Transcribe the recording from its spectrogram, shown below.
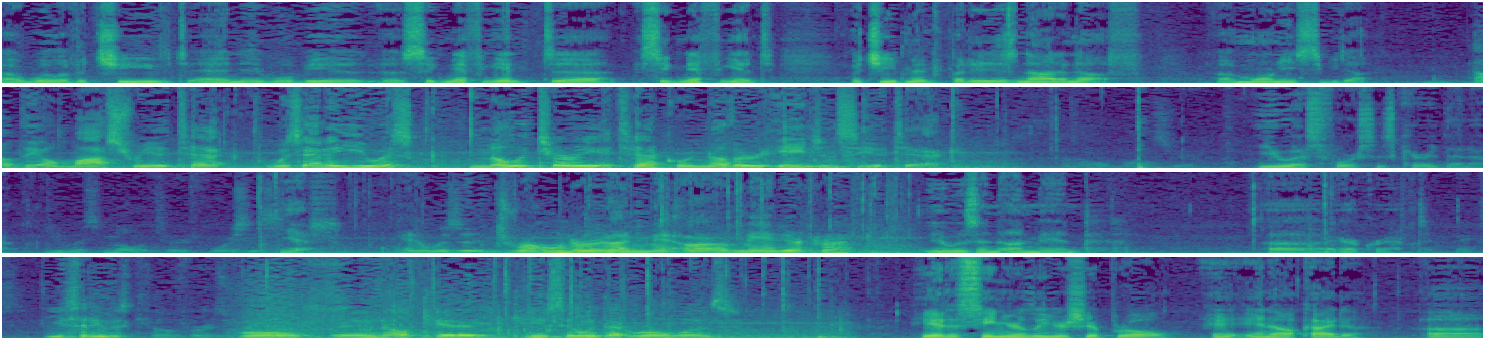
uh, will have achieved, and it will be a, a significant, uh, significant achievement, but it is not enough. Uh, more needs to be done. Now, the al-Masri attack, was that a U.S. military attack or another agency attack? U.S. forces carried that out. U.S. military forces? Yes. And it was a drone or an unmanned, or a manned aircraft? It was an unmanned uh, aircraft. You said he was killed for his role in Al Qaeda. Can you say what that role was? He had a senior leadership role in, in Al Qaeda, uh,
